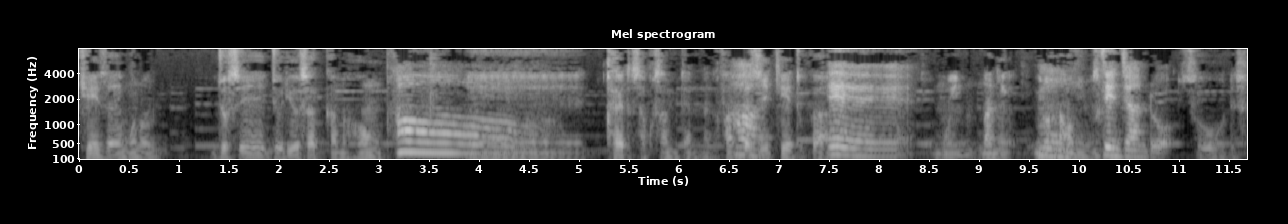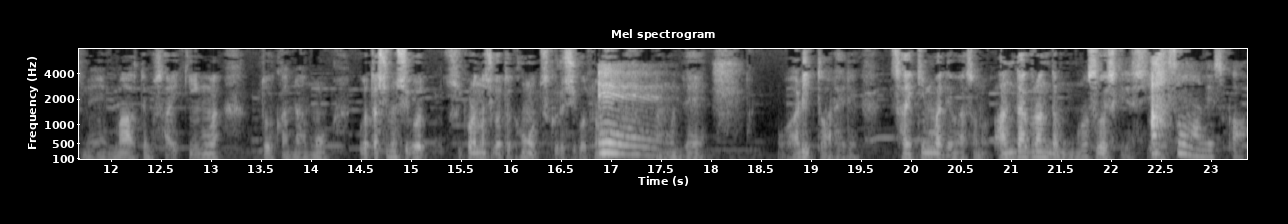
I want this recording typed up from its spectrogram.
経済もの、女性女流作家の本、ああ。えー、茅田佐子さんみたいななんかファンタジー系とか、えもう何、いえろんな本見ます全ジャンルを。そうですね。まあでも最近はどうかな。もう私の仕事、日頃の仕事が本を作る仕事なええので、ありとあらゆる。最近まではそのアンダーグラウンドもものすごい好きですし、あ、そうなんですか。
